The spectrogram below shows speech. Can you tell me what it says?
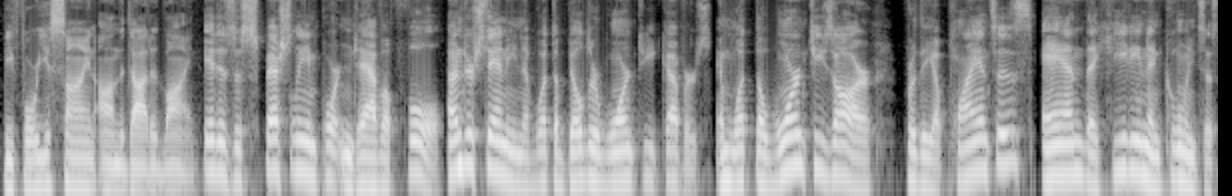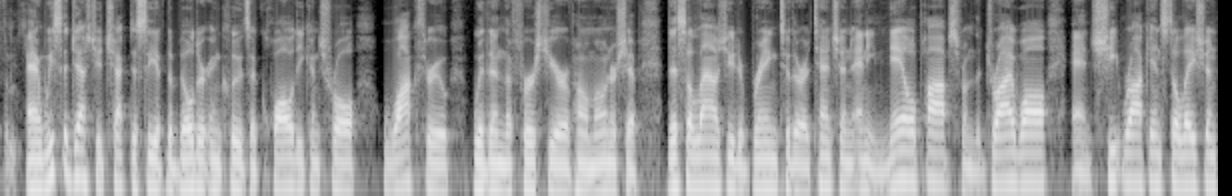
before you sign on the dotted line. It is especially important to have a full understanding of what the builder warranty covers and what the warranties are for the appliances and the heating and cooling systems. And we suggest you check to see if the builder includes a quality control walkthrough within the first year of home ownership. This allows you to bring to their attention any nail pops from the drywall and sheetrock installation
